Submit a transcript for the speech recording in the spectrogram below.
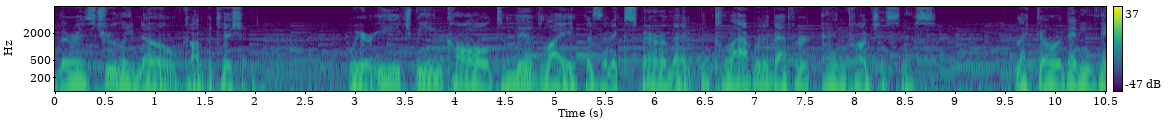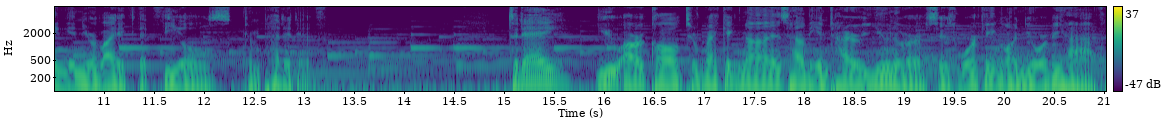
There is truly no competition. We are each being called to live life as an experiment in collaborative effort and consciousness. Let go of anything in your life that feels competitive. Today, you are called to recognize how the entire universe is working on your behalf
